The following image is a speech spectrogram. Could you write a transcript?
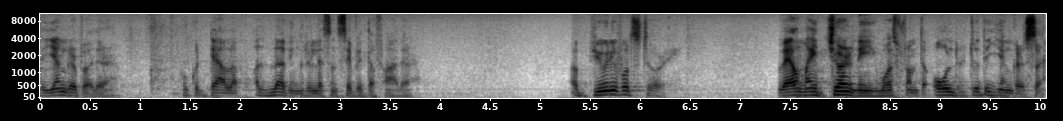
the younger brother, who could develop a loving relationship with the father. A beautiful story. Well, my journey was from the older to the younger son.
